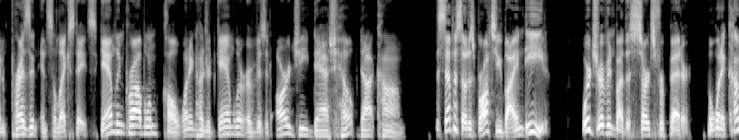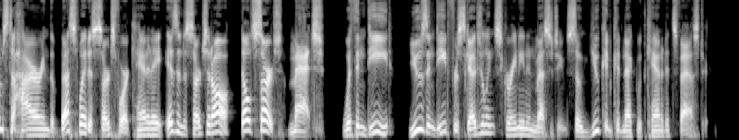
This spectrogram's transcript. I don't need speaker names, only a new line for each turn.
and present in select states. Gambling problem? Call 1-800-GAMBLER or visit rg-help.com. This episode is brought to you by Indeed. We're driven by the search for better. But when it comes to hiring, the best way to search for a candidate isn't to search at all. Don't search, match. With Indeed, use Indeed for scheduling, screening, and messaging so you can connect with candidates faster.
